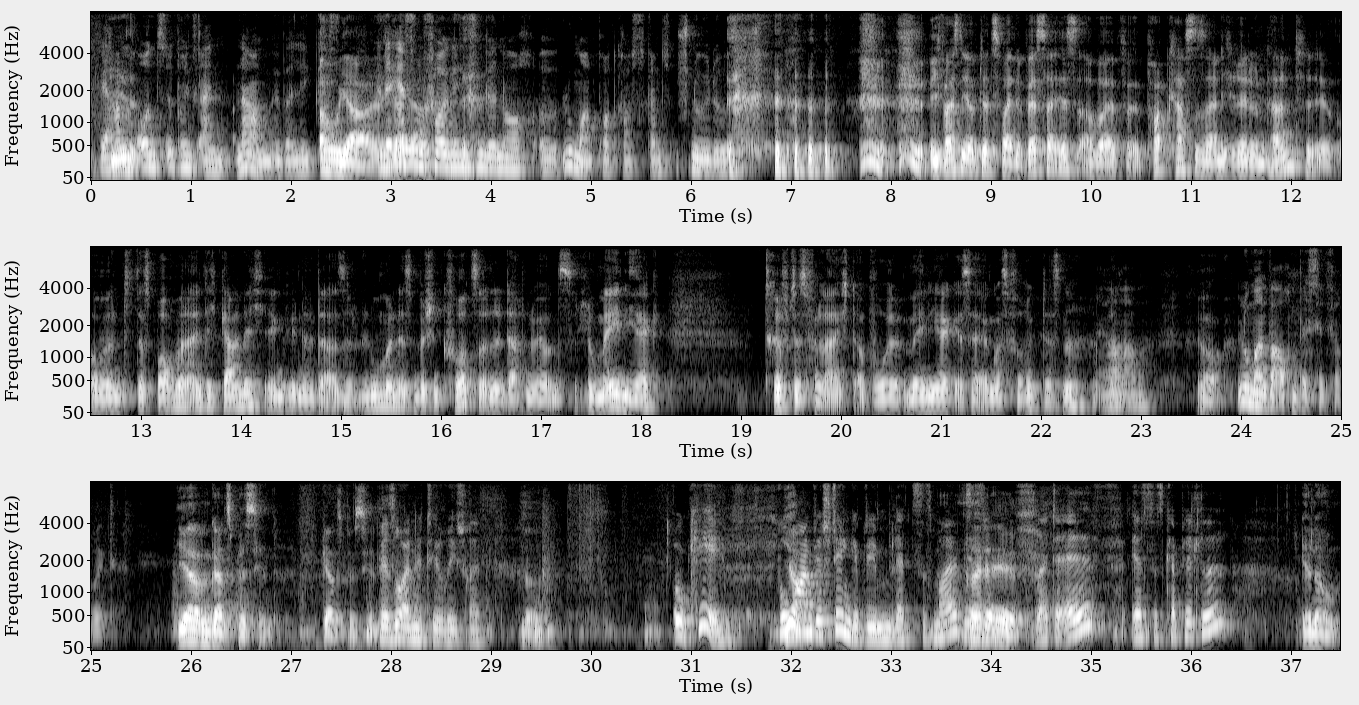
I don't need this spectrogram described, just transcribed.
Wir haben uns übrigens einen Namen überlegt. Oh ja, In der ja, ersten ja. Folge hießen wir noch äh, Luhmann Podcast, ganz schnöde. ich weiß nicht, ob der zweite besser ist, aber Podcast ist eigentlich redundant äh, und das braucht man eigentlich gar nicht. Irgendwie, ne, also Lumen ist ein bisschen kurz und dann dachten wir uns, Lumaniac trifft es vielleicht, obwohl Maniac ist ja irgendwas Verrücktes, ne? Ja, aber Ja, Luhmann war auch ein bisschen verrückt. ja ein ganz bisschen. Ganz bisschen. Wer so eine Theorie schreibt. Ja. Okay, wo Ja. waren wir stehen geblieben letztes Mal? Wir Seite sind- 11. Seite 11, erstes Kapitel. Genau.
